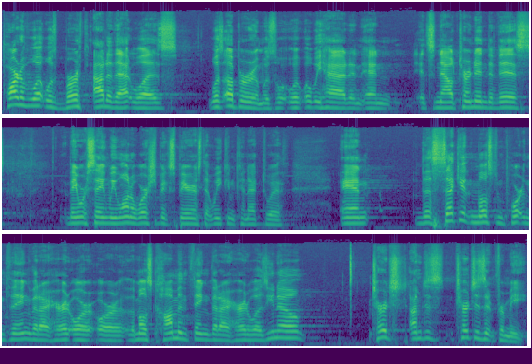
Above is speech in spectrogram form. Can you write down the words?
part of what was birthed out of that was, was Upper Room, was what, what we had, and, and it's now turned into this. They were saying we want a worship experience that we can connect with. And the second most important thing that I heard, or, or the most common thing that I heard was, you know, church, I'm just, church isn't for me.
